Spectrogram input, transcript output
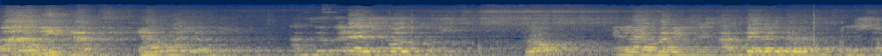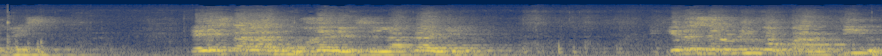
Va, mi, mi abuelo, haciendo unas fotos, ¿no? En las manifestaciones de los pensionistas. ahí están las mujeres en la calle. Quién es el único partido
